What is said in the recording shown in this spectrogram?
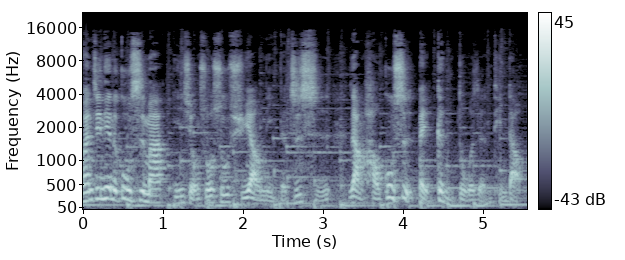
欢今天的故事吗？英雄说书需要你的支持，让好故事被更多人听到。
